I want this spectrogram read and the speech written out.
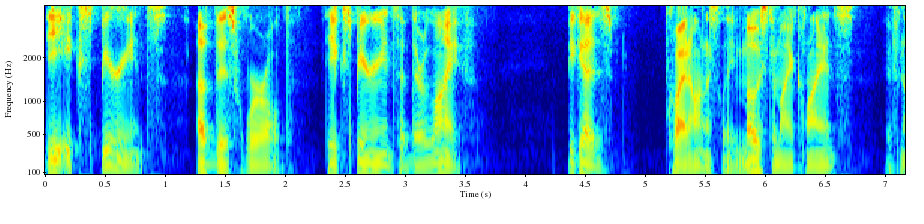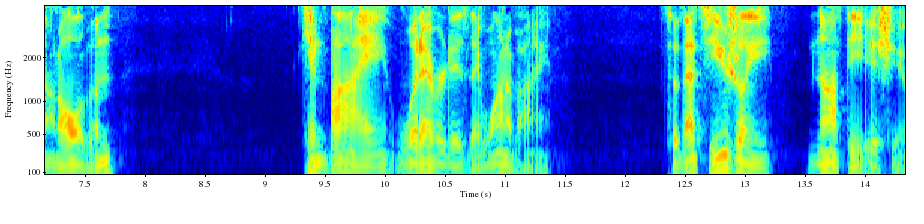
the experience of this world, the experience of their life. Because, quite honestly, most of my clients, if not all of them, can buy whatever it is they want to buy. So that's usually not the issue.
